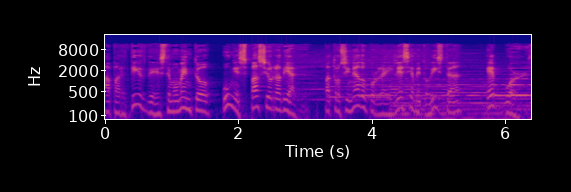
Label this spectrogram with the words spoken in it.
A partir de este momento, un espacio radial patrocinado por la Iglesia Metodista Epworth.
